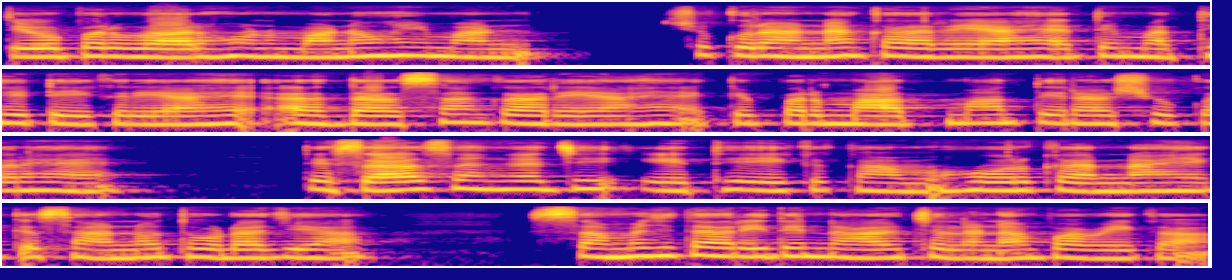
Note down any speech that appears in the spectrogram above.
ਤੇ ਉਹ ਪਰਿਵਾਰ ਹੁਣ ਮਨੋਂ ਹੀ ਮਨ ਸ਼ੁਕਰਾਨਾ ਕਰ ਰਿਹਾ ਹੈ ਤੇ ਮੱਥੇ ਟੇਕ ਰਿਹਾ ਹੈ, ਅਰਦਾਸਾਂ ਕਰ ਰਿਹਾ ਹੈ ਕਿ ਪਰਮਾਤਮਾ ਤੇਰਾ ਸ਼ੁਕਰ ਹੈ। ਤੇ ਸਾਧ ਸੰਗਤ ਜੀ, ਇੱਥੇ ਇੱਕ ਕੰਮ ਹੋਰ ਕਰਨਾ ਹੈ ਕਿ ਸਾਨੂੰ ਥੋੜਾ ਜਿਹਾ ਸਮਝਦਾਰੀ ਦੇ ਨਾਲ ਚੱਲਣਾ ਪਵੇਗਾ।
